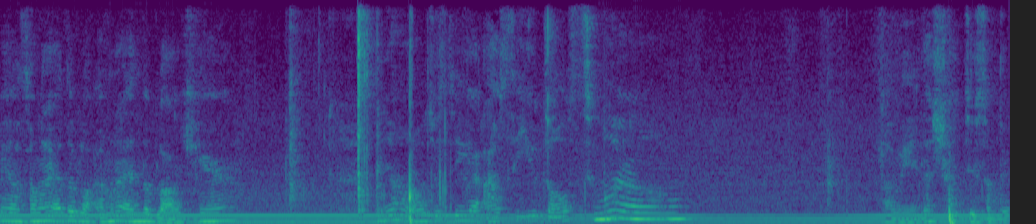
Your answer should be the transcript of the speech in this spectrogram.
Yeah, so I'm gonna end the vlog. I'm gonna end the vlog here. Yeah, I'll just see you. I'll see you dolls tomorrow. Oh wait, let's try to do something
